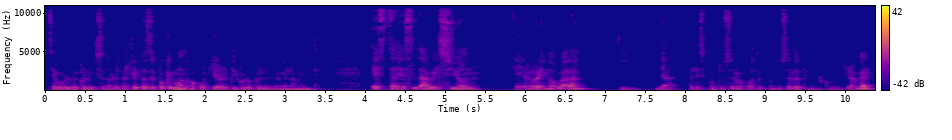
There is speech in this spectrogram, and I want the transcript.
se vuelve coleccionable tarjetas de Pokémon o cualquier artículo que les venga en la mente. Esta es la versión eh, renovada y ya 3.0 o 4.0, dependiendo de cómo lo quieran ver,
